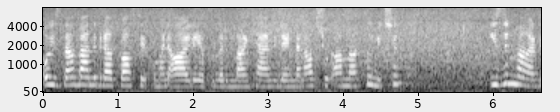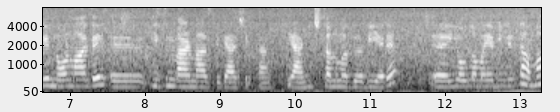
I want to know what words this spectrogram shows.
O yüzden ben de biraz bahsettim. Hani aile yapılarından, kendilerinden az çok anlattığım için izin verdi. Normalde e, izin vermezdi gerçekten. Yani hiç tanımadığı bir yere e, yollamayabilirdi ama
